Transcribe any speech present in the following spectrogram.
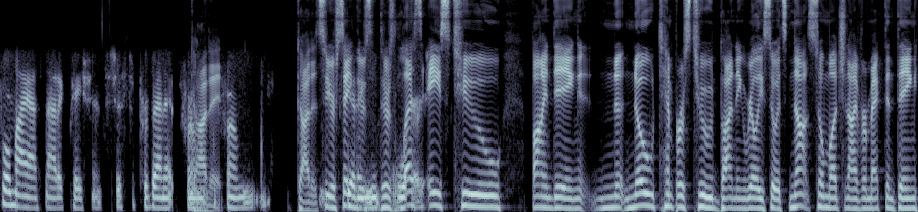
for my asthmatic patients, just to prevent it from Got it. from. Got it. So you're saying there's there's less ACE two binding, n- no 2 binding really. So it's not so much an ivermectin thing.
